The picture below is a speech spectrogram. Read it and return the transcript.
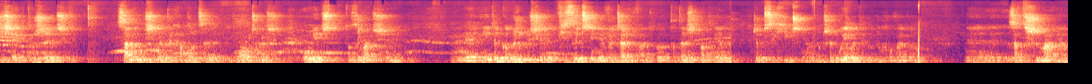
dzisiaj tu żyć? Sami musimy te hamulce włączać, umieć to zmać się. E, I nie tylko, żeby się fizycznie nie wyczerpać, bo to też padniemy, czy psychicznie, potrzebujemy tego duchowego e, zatrzymania.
